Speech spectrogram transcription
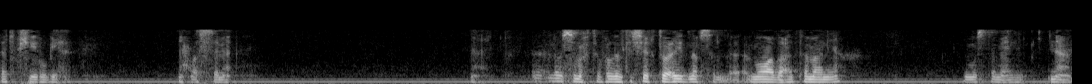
فتشير بها نحو السماء. نعم. لو سمحت فضيلة الشيخ تعيد نفس المواضع الثمانية؟ للمستمعين نعم.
